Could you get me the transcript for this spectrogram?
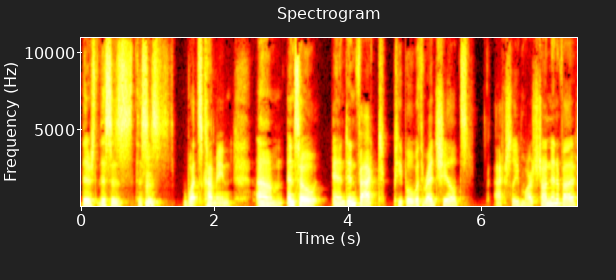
There's, this is, this hmm. is what's coming. Um, and so, and in fact, people with red shields actually marched on Nineveh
